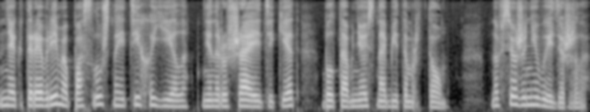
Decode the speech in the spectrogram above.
некоторое время послушно и тихо ела, не нарушая этикет болтовнёй с набитым ртом. Но все же не выдержала.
